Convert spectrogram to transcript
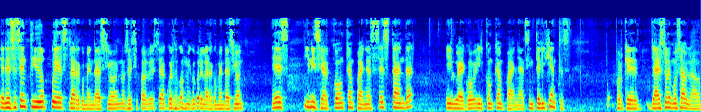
en ese sentido, pues la recomendación, no sé si Pablo está de acuerdo conmigo, pero la recomendación es iniciar con campañas estándar y luego ir con campañas inteligentes. Porque ya esto lo hemos hablado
